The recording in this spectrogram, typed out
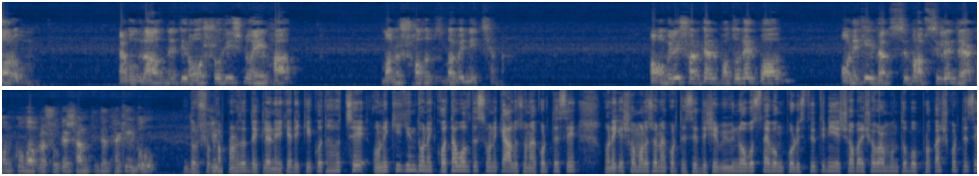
গরম, এবং রাজনীতির অসহিষ্ণু এই ভাব মানুষ সহজভাবে নিচ্ছে না। আওয়ামী লীগ সরকারের পতনের পর অনেকেই ভাবছিলেন যে এখন খুব আমরা সুখে শান্তিতে থাকিব। দর্শক আপনারা তো দেখলেন এখানে কি কথা হচ্ছে। অনেকেই কিন্তু অনেক কথা বলতেছে অনেকে আলোচনা করতেছে অনেকে সমালোচনা করতেছে। দেশের বিভিন্ন অবস্থা এবং পরিস্থিতি নিয়ে সবাই সবার মন্তব্য প্রকাশ করতেছে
